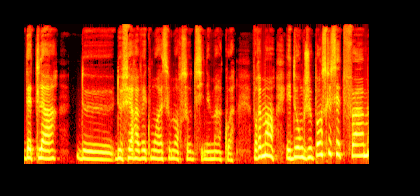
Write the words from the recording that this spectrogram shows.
d'être là, de, de faire avec moi ce morceau de cinéma, quoi. Vraiment. Et donc, je pense que cette femme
